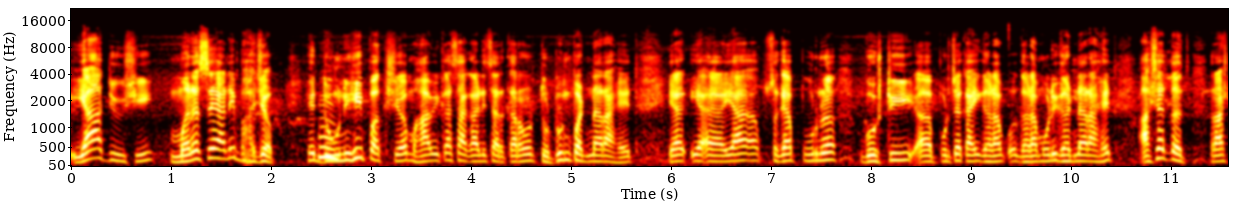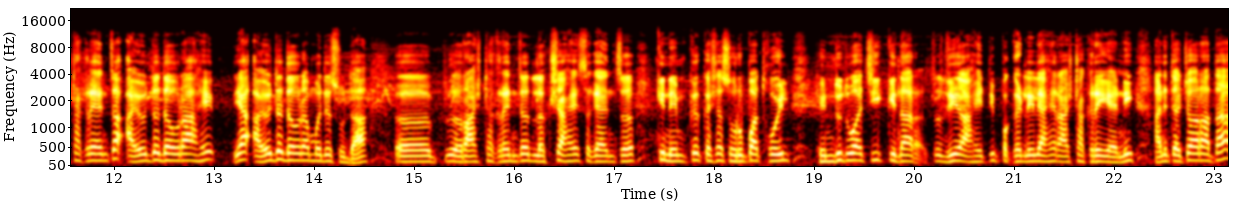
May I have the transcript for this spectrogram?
या दिवशी मनसे आणि भाजप हे दोन्ही पक्ष महाविकास आघाडी सरकारवर तुटून पडणार आहेत. या या या सगळ्या पूर्ण गोष्टी पुढच्या काही घडा घडामोडी घडणार आहेत. अशातच राज ठाकरे यांचा अयोध्या दौरा आहे. या अयोध्या दौऱ्यामध्ये सुद्धा राज ठाकरेंचं लक्ष आहे सगळ्यांचं की नेमकं कशा स्वरूपात होईल. हिंदुत्वाची किनार जी आहे ती पकडलेली आहे राज ठाकरे यांनी. आणि त्याच्यावर आता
